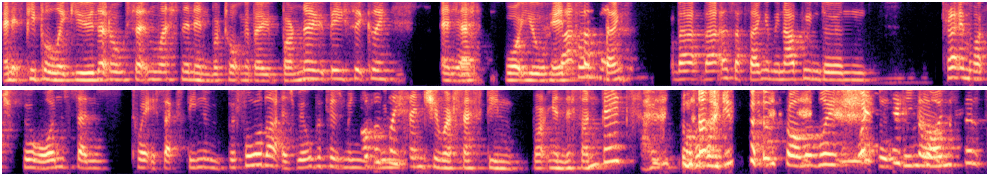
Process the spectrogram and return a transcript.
and it's people like you that are all sitting listening and we're talking about burnout basically. And yeah. this is what you'll head That's for. a thing. That, that is a thing. I mean, I've been doing pretty much full on since 2016 and before that as well because when probably when, since you were 15 working in the sunbeds probably probably it's been constant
